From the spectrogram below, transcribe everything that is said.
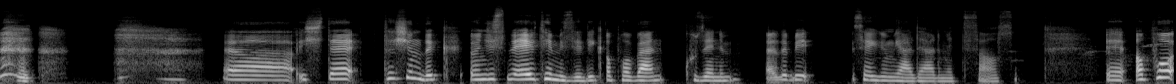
Ee, işte taşındık. Öncesinde ev temizledik. Apo ben, kuzenim. Arada bir sevgilim geldi yardım etti sağ olsun. Ee, Apo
